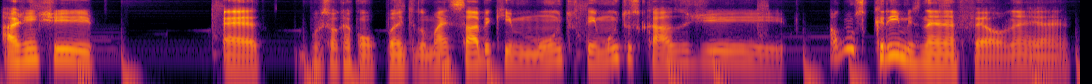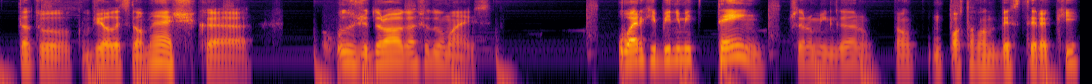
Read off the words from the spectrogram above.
a gente, é, o pessoal que acompanha e tudo mais, sabe que muito, tem muitos casos de alguns crimes na NFL, né? é, Tanto violência doméstica, uso de drogas e tudo mais. O Eric Binim tem, se eu não me engano, então não posso estar falando besteira aqui,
